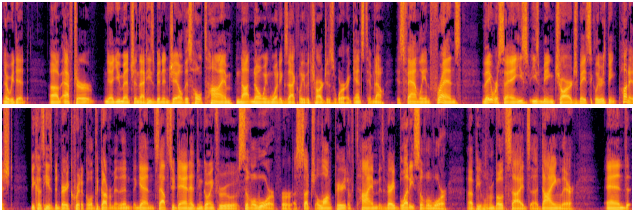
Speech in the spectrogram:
Yeah, we did. Um, after yeah, you mentioned that he's been in jail this whole time, not knowing what exactly the charges were against him. Now, his family and friends, they were saying he's he's being charged basically, or he's being punished because he's been very critical of the government. And again, South Sudan has been going through civil war for a, such a long period of time. It's a very bloody civil war. Uh, people from both sides uh, dying there. And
